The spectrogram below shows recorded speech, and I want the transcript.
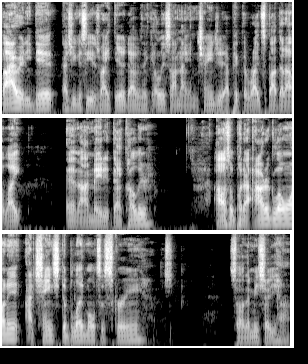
but I already did. As you can see, it's right there. That was the color, so I'm not gonna change it. I picked the right spot that I liked, and I made it that color. I also put an outer glow on it. I changed the blend mode to screen. So let me show you how.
